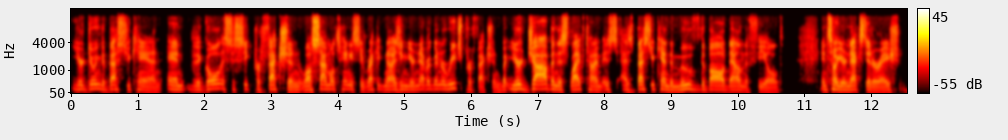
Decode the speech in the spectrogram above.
you're doing the best you can and the goal is to seek perfection while simultaneously recognizing you're never going to reach perfection but your job in this lifetime is as best you can to move the ball down the field until your next iteration.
